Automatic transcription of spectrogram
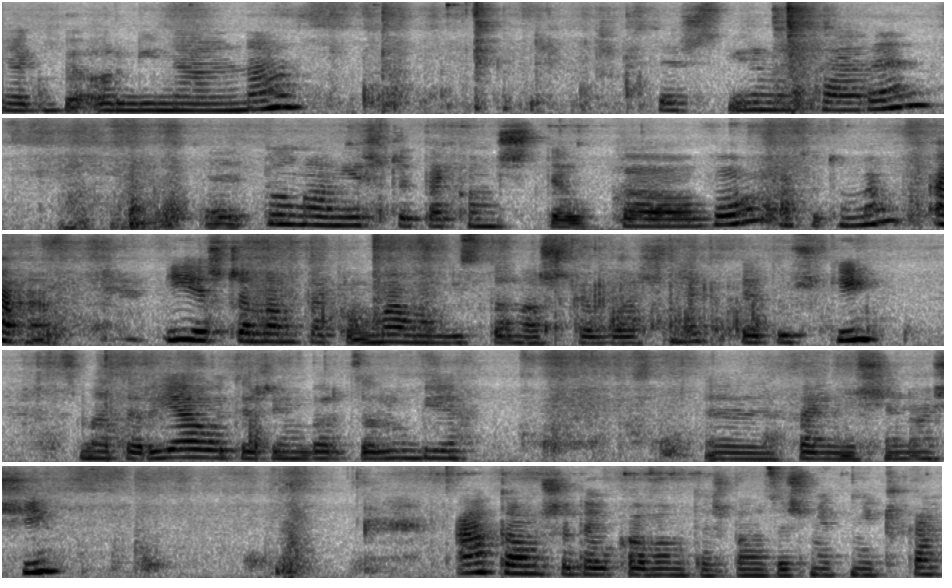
jakby oryginalna. Też z firmy Karen. Y, Tu mam jeszcze taką sztyłkową. A co tu mam? Aha. I jeszcze mam taką małą listonoszkę właśnie, kwiatuszki z materiału. Też ją bardzo lubię. Y, Fajnie się nosi. A tą szydełkową też mam ze śmietniczka.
